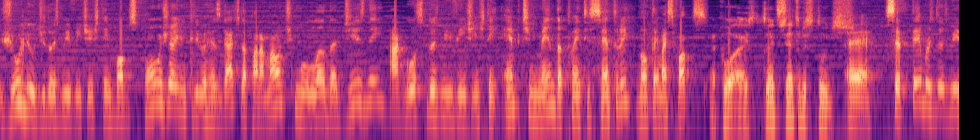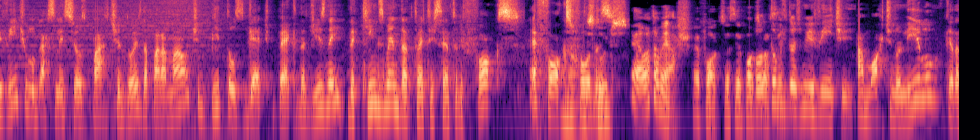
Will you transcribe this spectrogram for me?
julho de 2020 a gente tem Bob Esponja e Incrível Resgate da Paramount. Mulan da Disney. Agosto de 2020 a gente tem Empty Man da 20th Century. Não tem mais Fox. É, for, é Estudante Centro Studios. É. Setembro de 2020, O Lugar Silencioso, parte 2 da Paramount. Beatles Get Back da Disney. The Kingsman da 20th Century Fox. É Fox, foda-se. É, eu também acho. É Fox. Vai ser Fox Outubro de sempre. 2020, A Morte no Nilo, que é da,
